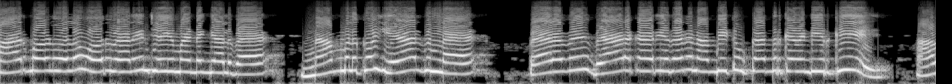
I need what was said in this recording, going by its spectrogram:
மார்மாடுவெல்லாம் ஒரு வேலையும் செய்ய மாட்டேங்காளுவ நம்மளுக்கும் ஏன் இல்ல பிறகு வேலைக்காரியை தானே நம்பிட்டு உட்கார்ந்துருக்க வேண்டியிருக்கு அவ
